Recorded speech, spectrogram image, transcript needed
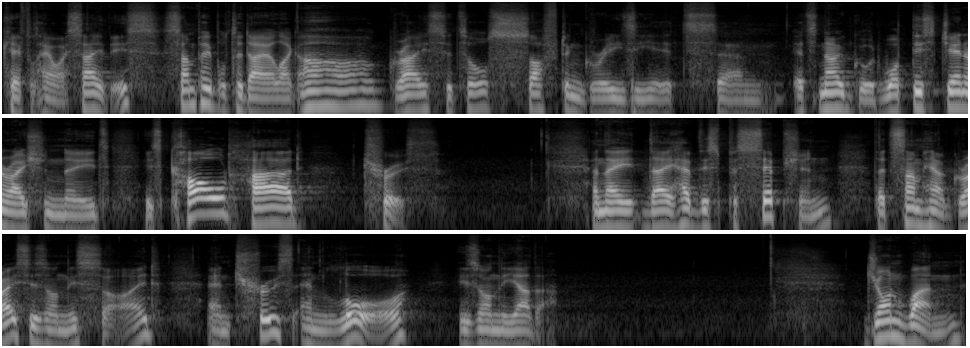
careful how I say this, some people today are like, oh, grace, it's all soft and greasy, it's, um, it's no good. What this generation needs is cold, hard truth. And they, they have this perception that somehow grace is on this side and truth and law is on the other. John 1,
